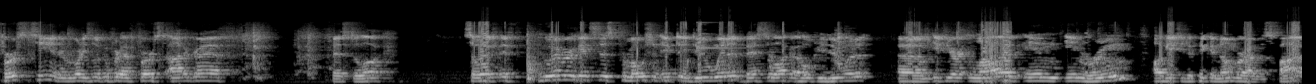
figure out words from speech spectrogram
First 10, everybody's looking for that first autograph. Best of luck. So if, if whoever gets this promotion, if they do win it, best of luck. I hope you do win it. Um, if you're live in, in room, I'll get you to pick a number on the spot.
